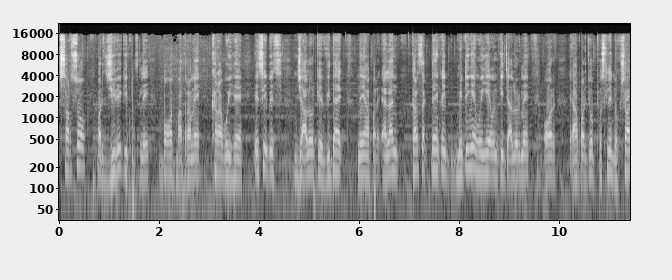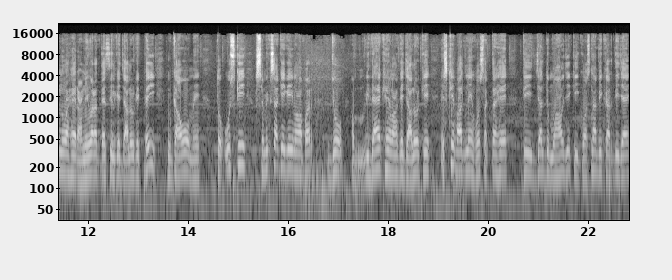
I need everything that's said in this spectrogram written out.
सरसों और जीरे की फ़सलें बहुत मात्रा में ख़राब हुई है। इसी बीच जालोर के विधायक ने यहाँ पर ऐलान कर सकते हैं। कई मीटिंगें हुई है उनकी जालोर में और यहाँ पर जो फ़सलें नुकसान हुआ है रानीवाड़ा तहसील के जालोर के कई गाँवों में तो उसकी समीक्षा की गई वहाँ पर। जो विधायक हैं वहाँ के जालोर के, इसके बाद में हो सकता है कि जल्द मुआवजे की घोषणा भी कर दी जाए।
